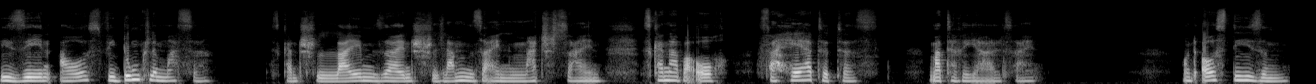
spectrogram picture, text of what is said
die sehen aus wie dunkle Masse. Es kann Schleim sein, Schlamm sein, Matsch sein. Es kann aber auch verhärtetes Material sein. Und aus diesem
